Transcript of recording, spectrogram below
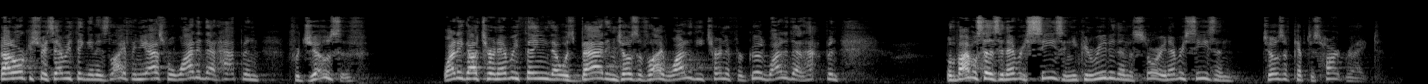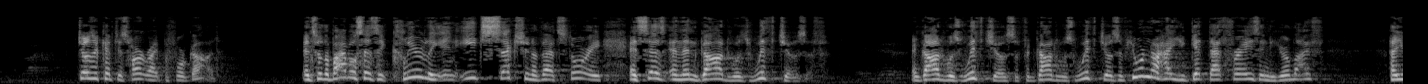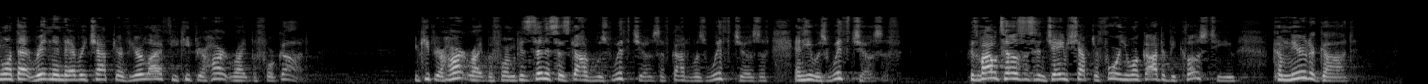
God orchestrates everything in his life. And you ask, well, why did that happen for Joseph? Why did God turn everything that was bad in Joseph's life? Why did he turn it for good? Why did that happen? Well, the Bible says in every season, you can read it in the story, in every season, Joseph kept his heart right. Joseph kept his heart right before God. And so the Bible says it clearly in each section of that story. It says, and then God was with Joseph. And God was with Joseph, and God was with Joseph. You want to know how you get that phrase into your life? How you want that written into every chapter of your life? You keep your heart right before God. You keep your heart right before Him because then it says God was with Joseph. God was with Joseph, and He was with Joseph. Because the Bible tells us in James chapter 4, you want God to be close to you, come near to God,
